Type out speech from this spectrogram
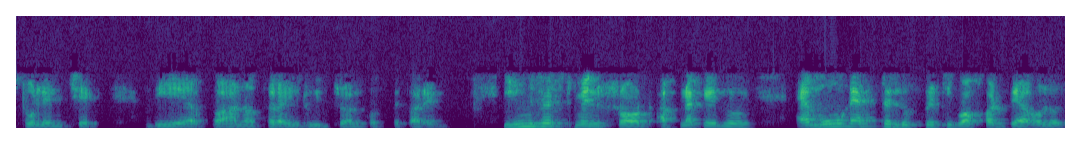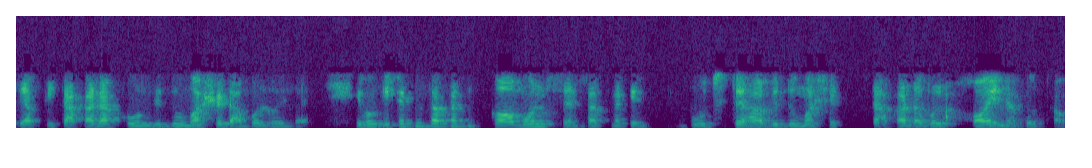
স্টোলেন চেক দিয়ে আনঅথরাইজ উইথড্রল করতে পারেন। ইনভেস্টমেন্ট ফ্রড আপনাকে ধরুন এমন একটা লুক্রেটিভ অফার দেওয়া হলো যে আপনি টাকা রাখুন দু মাসে ডাবল হয়ে যায়। এবং এটা কিন্তু আপনাকে কমন সেন্স আপনাকে বুঝতে হবে দু মাসে টাকা ডাবল হয় না কোথাও।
